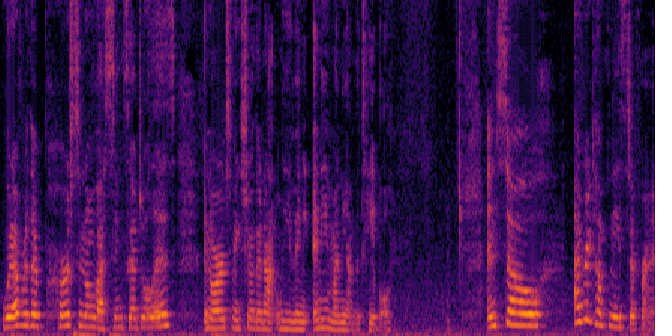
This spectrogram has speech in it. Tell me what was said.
whatever their personal vesting schedule is, in order to make sure they're not leaving any money on the table. And so, every company is different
